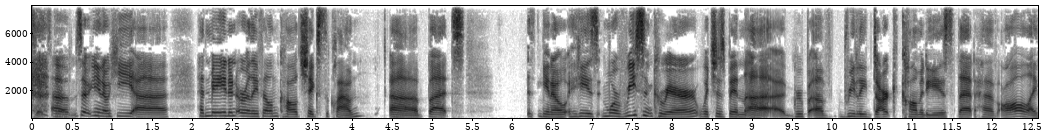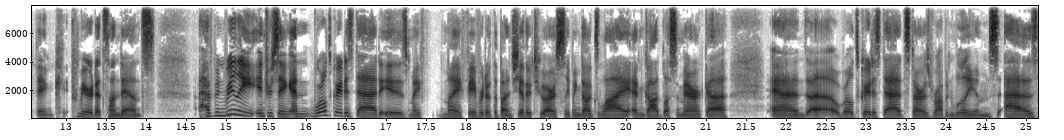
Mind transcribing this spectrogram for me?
Zed's dead. um, so you know he uh, had made an early film called shakes the clown uh, but you know his more recent career, which has been a group of really dark comedies that have all, I think, premiered at Sundance. Have been really interesting, and World's Greatest Dad is my my favorite of the bunch. The other two are Sleeping Dogs Lie and God Bless America. And uh, World's Greatest Dad stars Robin Williams as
